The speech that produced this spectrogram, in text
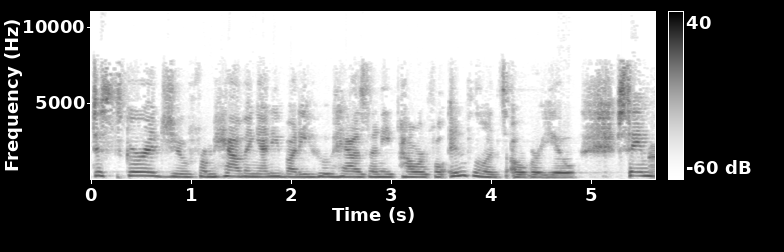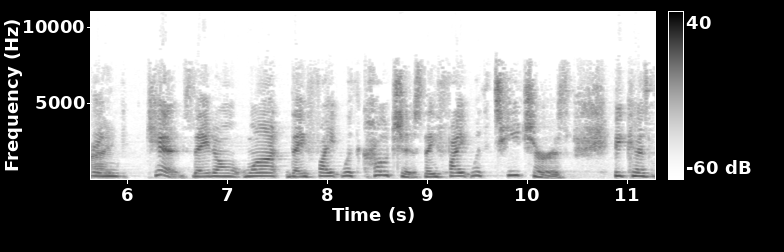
discourage you from having anybody who has any powerful influence over you. Same right. thing kids. They don't want, they fight with coaches, they fight with teachers because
